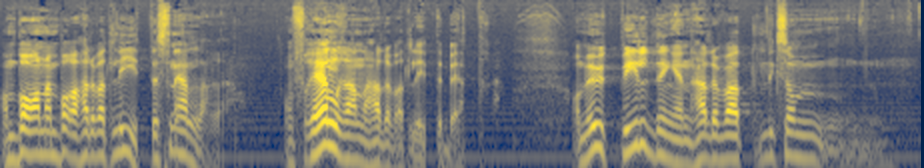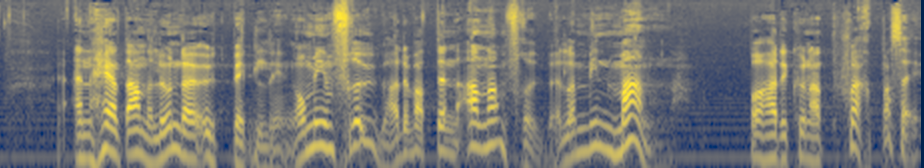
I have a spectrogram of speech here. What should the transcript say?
Om barnen bara hade varit lite snällare. Om föräldrarna hade varit lite bättre. Om utbildningen hade varit liksom en helt annorlunda utbildning. Om min fru hade varit en annan fru, eller min man bara hade kunnat skärpa sig.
